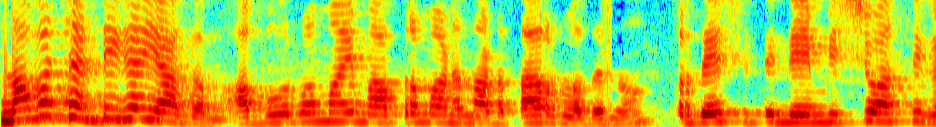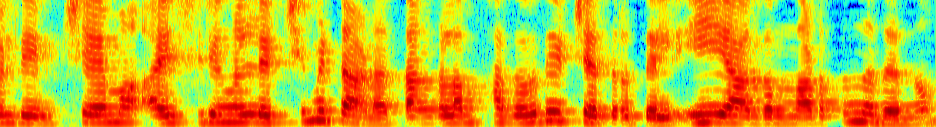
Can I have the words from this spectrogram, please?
നവചണ്ഡിക യാഗം അപൂർവമായി മാത്രമാണ് നടത്താറുള്ളതെന്നും പ്രദേശത്തിന്റെയും വിശ്വാസികളുടെയും ക്ഷേമ ഐശ്വര്യങ്ങൾ ലക്ഷ്യമിട്ടാണ് തങ്കളം ഭഗവതി ക്ഷേത്രത്തിൽ ഈ യാഗം നടത്തുന്നതെന്നും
